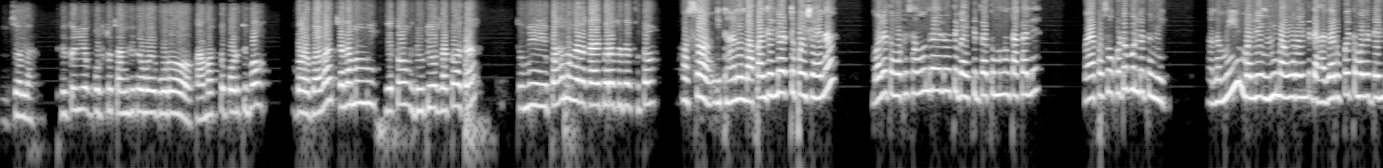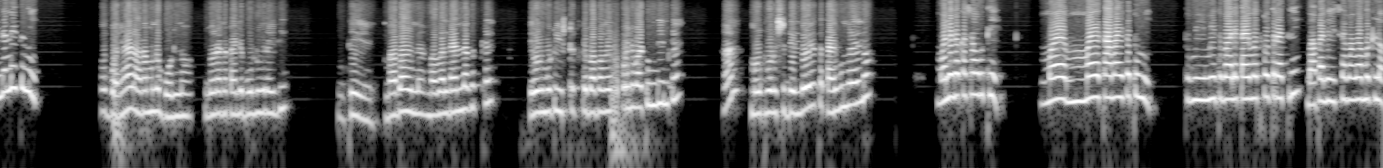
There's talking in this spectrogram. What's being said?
चला ते तरी एक गोष्ट चांगली का माझी पोरं. कामात तर पडते बा. बरं बाबा चला मग मी येतो. ड्युटीवर जातो आता. तुम्ही पहा मग आता काय करायचं त्याचं तर. असं इथं आणून बापाला दिले वाटतं पैसे आहे ना मला तर मोठे सांगून राहिले होते बँकेत जातो म्हणून टाकाले माझ्यापासून कुठे बोलले तुम्ही? आणि मी मला मी मागून राहिले दहा हजार रुपये तर मला दिले नाही तुम्ही. हो बऱ्याच आरामानं बोलणं. जोरात काय बोलून राहिली. ते बाबा आहे ना बाबाला द्यायला लागत काय? एवढी मोठी इष्ट काय बाबा काय पहिले वाटून देईल काय? हा? मग थोडेसे दिले तर काय होऊन राहिलं? मला नका सांगू ते. मला मला काम आहे का तुम्ही? तुम्ही मी तुम्हाला काय म्हटलं होतं रात्री बाबाला हिस्सा मागा म्हटलं.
